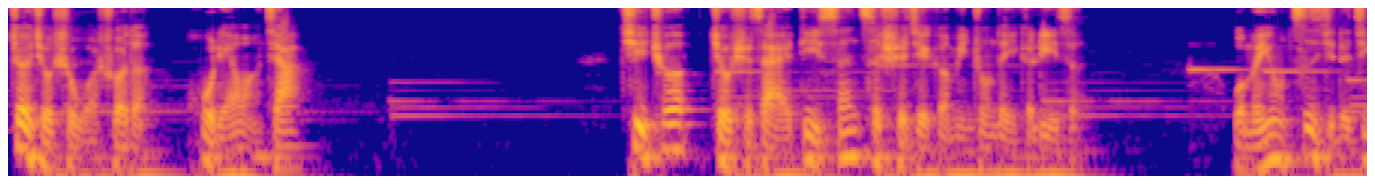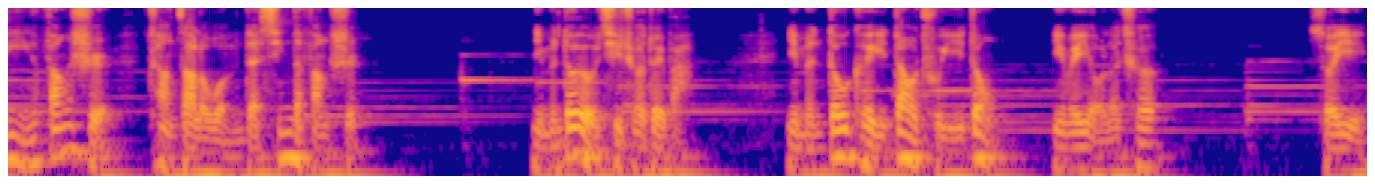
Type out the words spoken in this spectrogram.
这就是我说的“互联网加”。汽车就是在第三次世界革命中的一个例子。我们用自己的经营方式创造了我们的新的方式。你们都有汽车对吧？你们都可以到处移动，因为有了车。所以，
